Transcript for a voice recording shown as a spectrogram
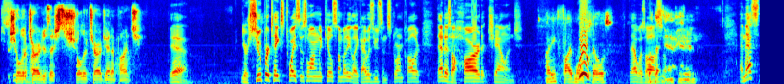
shoulder hard. charges, a shoulder charge and a punch. Yeah. Your super takes twice as long to kill somebody. Like I was using Stormcaller. That is a hard challenge. I need five more Woo! kills That was awesome. that gun cannon. And that's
